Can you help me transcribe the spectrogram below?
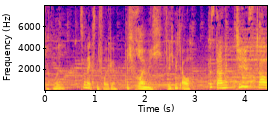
Jawohl. Zur nächsten Folge. Ich freue mich. Ich mich auch. Bis dann. Tschüss. Ciao.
